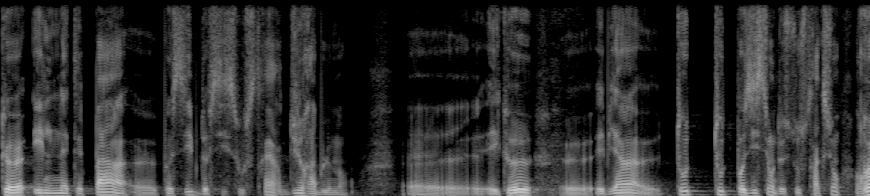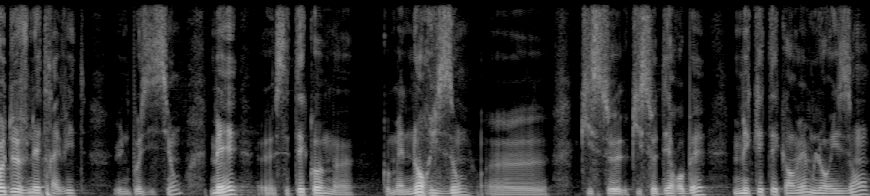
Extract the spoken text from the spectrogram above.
qu'il n'était pas euh, possible de s'y soustraire durablement. Euh, et que, euh, eh bien, toute, position de soustraction redevenait très vite une position, mais c'était comme, comme un horizon qui, se, qui se dérobait, mais qui était quand même l'horizon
